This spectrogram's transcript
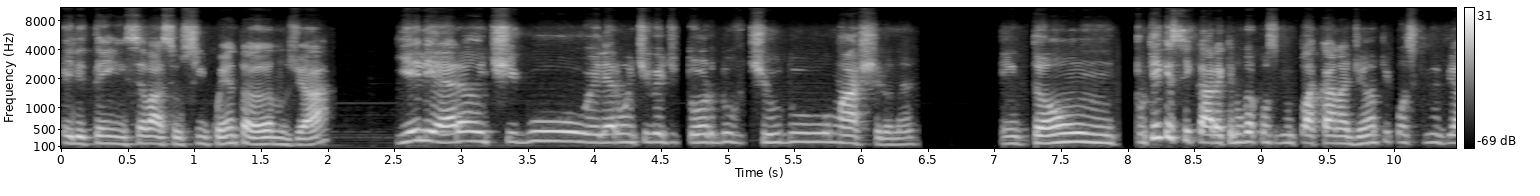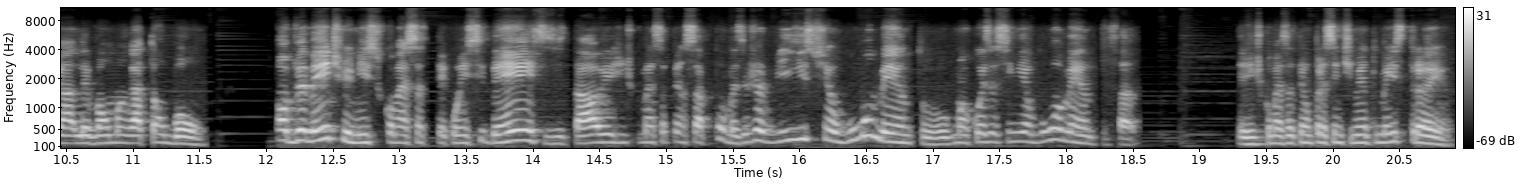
ele tem, sei lá, seus 50 anos já, e ele era antigo, ele era um antigo editor do tio do Mashiro, né? Então, por que, que esse cara que nunca conseguiu emplacar na Jump conseguiu levar um mangá tão bom? Obviamente, no início começa a ter coincidências e tal, e a gente começa a pensar, pô, mas eu já vi isso em algum momento, alguma coisa assim em algum momento, sabe? E a gente começa a ter um pressentimento meio estranho.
